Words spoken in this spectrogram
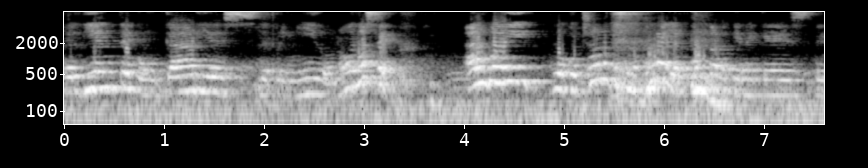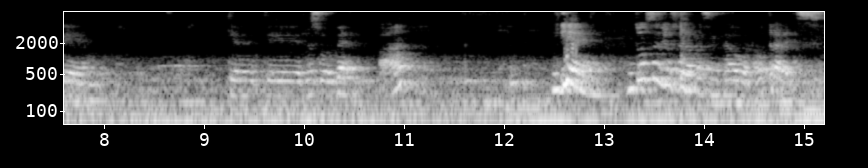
El diente con caries deprimido, ¿no? No sé, algo ahí locochón que se me y el punta lo tiene que, este, que, que resolver, ¿va? Bien, entonces yo soy la presentadora, otra vez.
